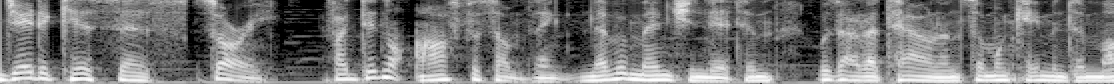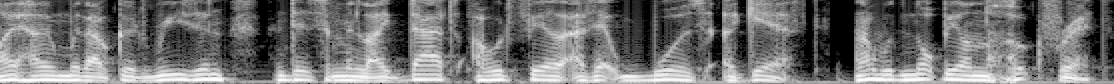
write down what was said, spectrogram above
Jada Kiss says, Sorry, if I did not ask for something, never mentioned it, and was out of town, and someone came into my home without good reason and did something like that, I would feel as it was a gift, and I would not be on the hook for it,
